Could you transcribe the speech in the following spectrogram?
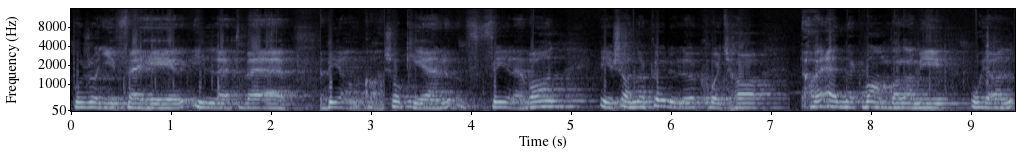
pozsonyi fehér, illetve bianca. Sok ilyen féle van, és annak örülök, hogyha ha ennek van valami olyan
